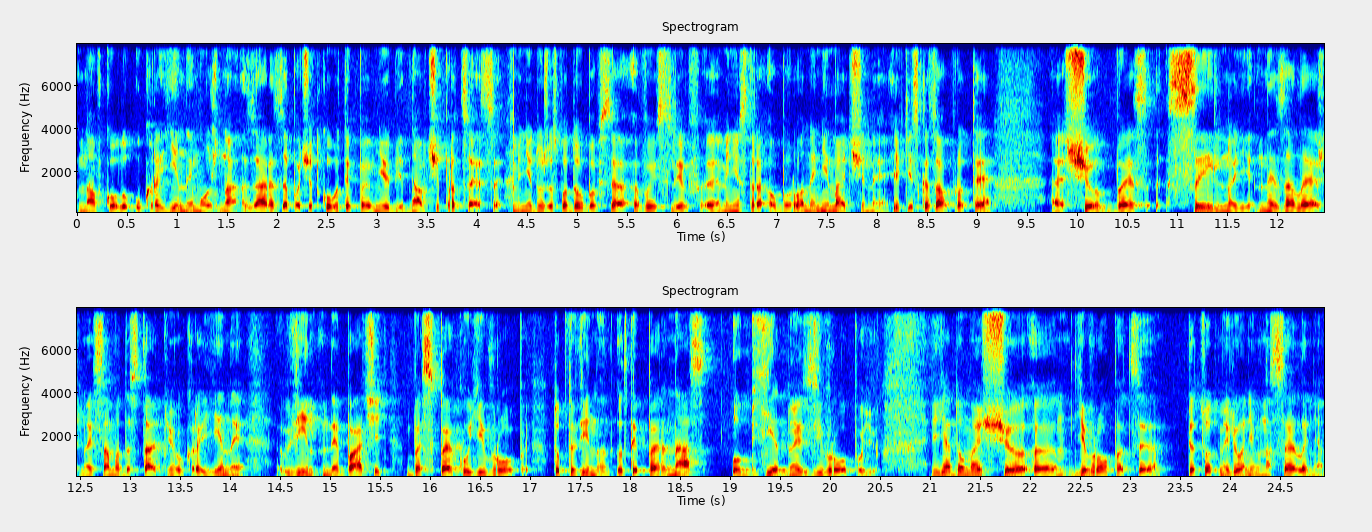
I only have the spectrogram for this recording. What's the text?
навколо України можна зараз започатковувати певні об'єднавчі процеси. Мені дуже сподобався вислів е, міністра оборони Німеччини, який сказав про те, що без сильної, незалежної, самодостатньої України він не бачить безпеку Європи. Тобто він тепер нас об'єднує з Європою. І я думаю, що е, Європа це 500 мільйонів населення.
